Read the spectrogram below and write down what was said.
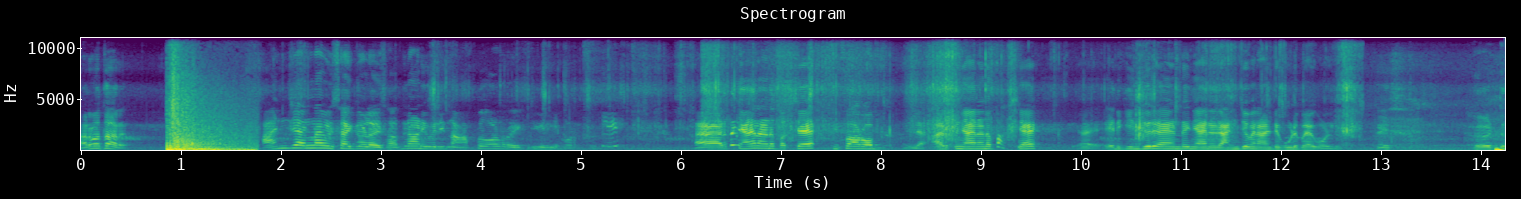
അറുപത്താറ്. അഞ്ചെണ്ണം മിസ്സാക്കിയുള്ള വയസ്സ് അതിനാണ് ഇവർ നാൽപ്പതോളം റേറ്റ് ചെയ്ത് കുറച്ച്. അടുത്ത ഞാനാണ് പക്ഷേ ഫിഫ റോബ് ഇല്ല അടുത്ത ഞാനാണ് പക്ഷേ എനിക്ക് ഇഞ്ചുറി ആയതുകൊണ്ട് ഞാനൊരു അഞ്ച് പെനാൾട്ടി കൂടി പോയ ഗോൾഡ് ഹേർട്ട്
